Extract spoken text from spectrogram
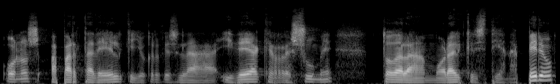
o nos aparta de él, que yo creo que es la idea que resume toda la moral cristiana. Pero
